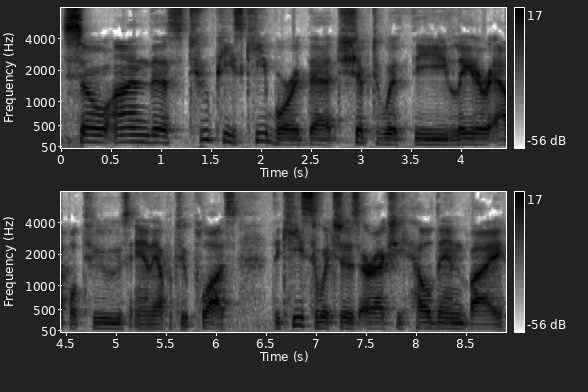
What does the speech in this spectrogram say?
So on this two-piece keyboard that shipped with the later Apple IIs and the Apple II Plus, the key switches are actually held in by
